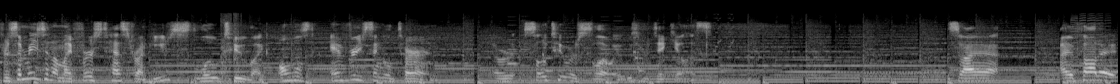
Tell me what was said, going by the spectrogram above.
For some reason on my first test run, he used slow 2 like almost every single turn. Or slow 2 or slow, it was ridiculous. So I, uh, I thought it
